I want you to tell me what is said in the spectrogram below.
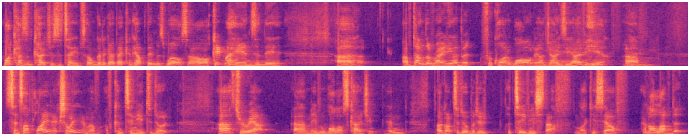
my cousin coaches the team, so I'm going to go back and help them as well. So I'll keep my hands in there. Uh, I've done the radio, but for quite a while now, Jonesy, yeah. over here. Um, since I played, actually, and I've, I've continued to do it uh, throughout, um, even while I was coaching. And I got to do a bit of the TV stuff like yourself, and I loved it.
